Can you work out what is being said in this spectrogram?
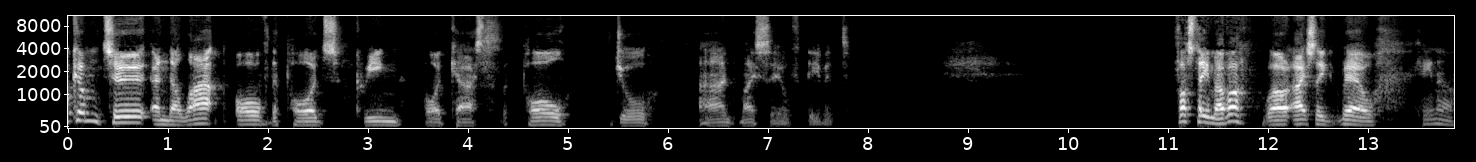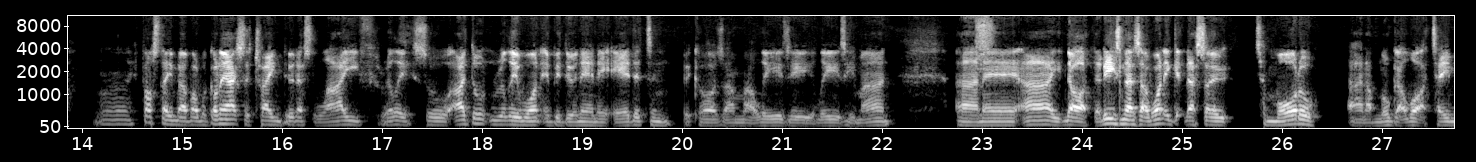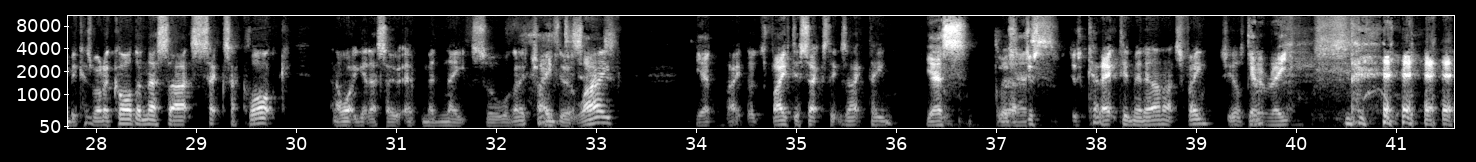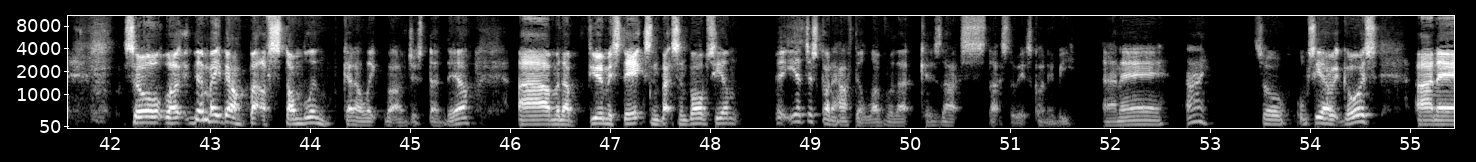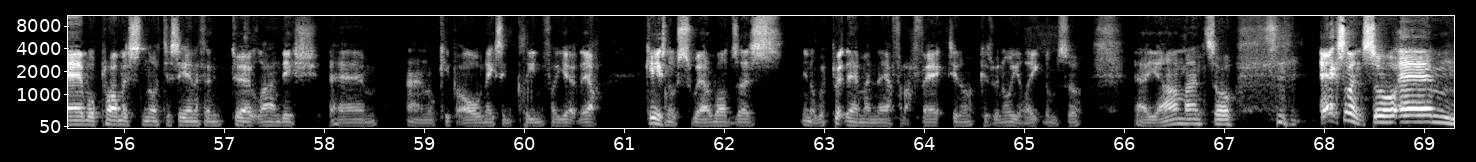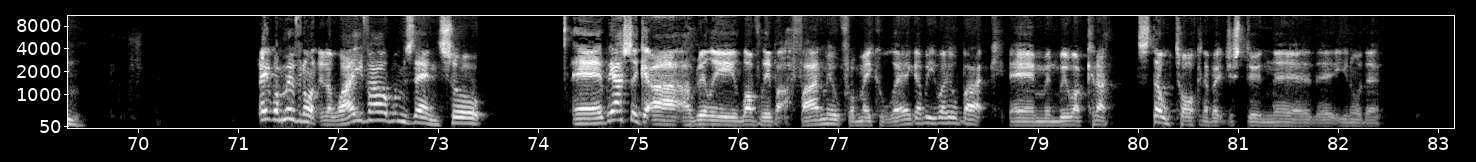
Welcome to In the Lap of the Pods Queen podcast with Paul, Joe, and myself, David. First time ever. Well, actually, well, kind of. Uh, first time ever. We're going to actually try and do this live, really. So I don't really want to be doing any editing because I'm a lazy, lazy man. And uh, I no, the reason is I want to get this out tomorrow, and I've not got a lot of time because we're recording this at six o'clock, and I want to get this out at midnight. So we're going to try and do it live. Yep. Right, it's five to six the exact time. Yes. Just, yes. just, just corrected me there. That's fine. Cheers. Get it right. so well, there might be a bit of stumbling, kind of like what I've just did there, um, and a few mistakes and bits and bobs here. But you're just going to have to live with it because that's that's the way it's going to be. And uh, aye, so we'll see how it goes, and uh, we'll promise not to say anything too outlandish, um, and we'll keep it all nice and clean for you out there. Occasional swear words as you know, we put them in there for effect, you know, because we know you like them. So there you are, man. So excellent. So um right, we're moving on to the live albums then. So uh, we actually got a, a, really lovely bit of fan mail from Michael Legg a wee while back, um, and we were kind of still talking about just doing the, the you know the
